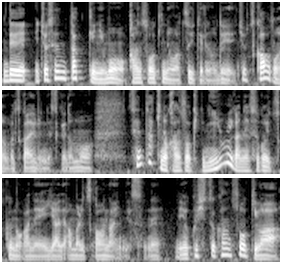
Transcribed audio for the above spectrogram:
で一応洗濯機にも乾燥機能はついてるので一応使おうと思えば使えるんですけども洗濯機の乾燥機って匂いがねすごいつくのがね嫌であんまり使わないんですね。で浴室乾燥機は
